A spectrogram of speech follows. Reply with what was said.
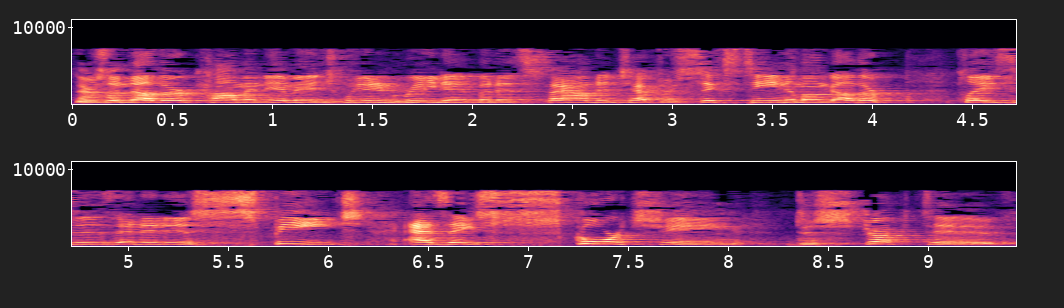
There's another common image. We didn't read it, but it's found in chapter 16 among other places, and it is speech as a scorching, destructive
